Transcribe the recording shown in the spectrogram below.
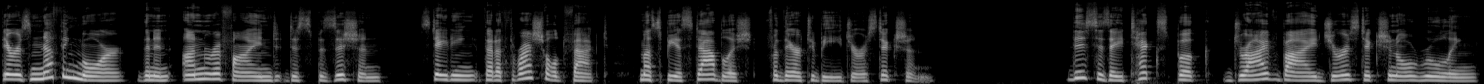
There is nothing more than an unrefined disposition stating that a threshold fact must be established for there to be jurisdiction. This is a textbook drive by jurisdictional ruling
